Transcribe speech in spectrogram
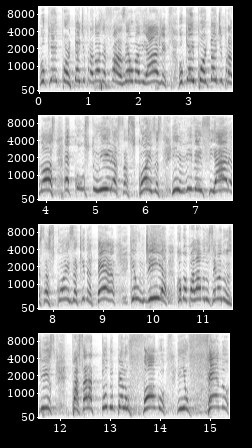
o que é importante para nós é fazer uma viagem, o que é importante para nós é construir essas coisas e vivenciar essas coisas aqui na terra, que um dia, como a palavra do Senhor nos diz, passará tudo pelo fogo e o feno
